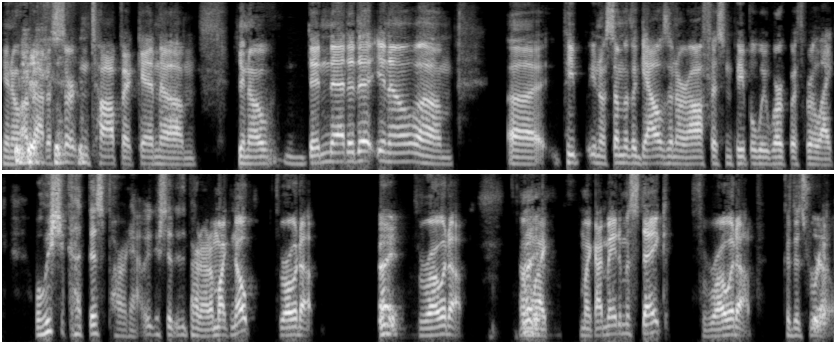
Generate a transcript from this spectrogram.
you know, about a certain topic, and um, you know, didn't edit it. You know, um, uh, people, you know, some of the gals in our office and people we work with were like, "Well, we should cut this part out. We should cut this part out." I'm like, "Nope, throw it up. Right, throw it up." I'm right. like, "I'm like, I made a mistake. Throw it up because it's real."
